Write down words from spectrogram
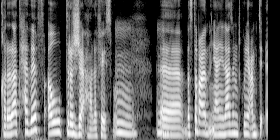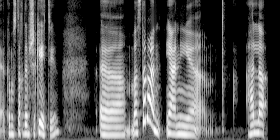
قرارات حذف أو بترجعها لفيسبوك. مم. آه بس طبعا يعني لازم تكوني عم ت... كمستخدم شكيتي. آه بس طبعا يعني هلأ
